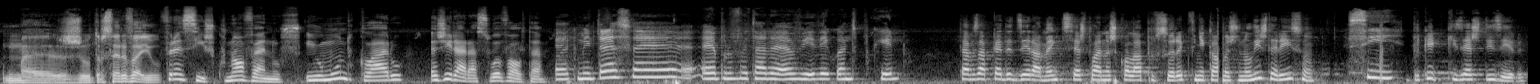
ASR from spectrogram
Mas o terceiro veio. Francisco, 9 anos, e o mundo, claro, a girar à sua volta. O que me interessa é, é aproveitar a vida enquanto pequeno. Estavas há bocado a dizer à mãe que disseste lá na escola à professora que vinha cá uma jornalista, era isso? Sim, Porquê que quiseste dizer?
